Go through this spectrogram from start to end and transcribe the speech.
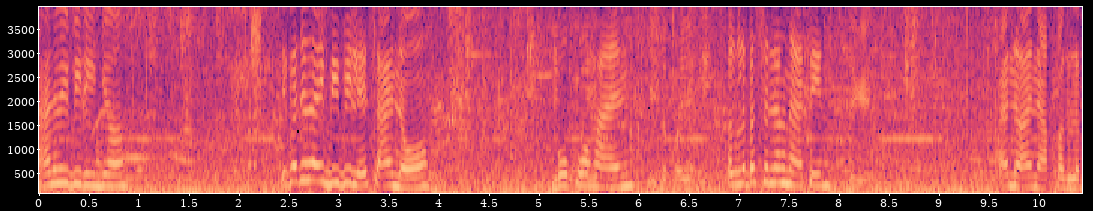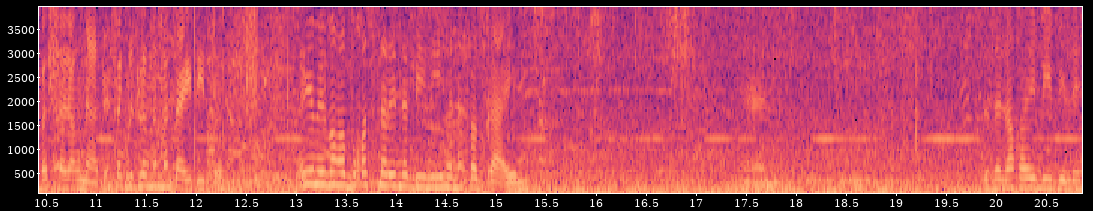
Ano may bili nyo? Di ba doon na ibibili sa ano? Bukuhan. Dito pa yun eh. Paglabas na lang natin. Sige. Ano anak, paglabas na lang natin. Saglit lang naman tayo dito. Ayun, may mga bukas na rin na bilihan ng pagkain. Ito na lang kayo bibili.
